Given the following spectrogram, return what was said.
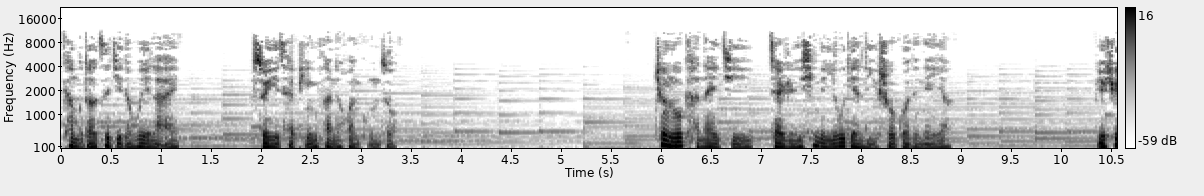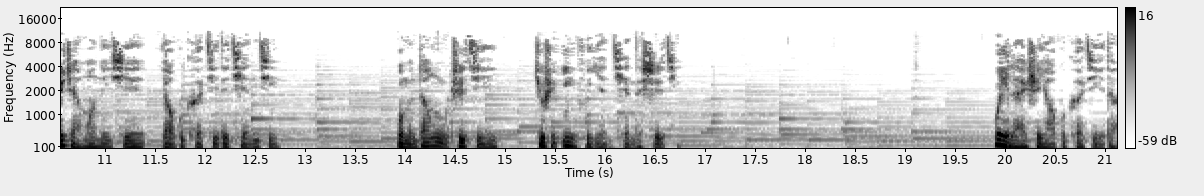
看不到自己的未来，所以才频繁的换工作。正如卡耐基在《人性的优点》里说过的那样，别去展望那些遥不可及的前景。我们当务之急就是应付眼前的事情。未来是遥不可及的，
